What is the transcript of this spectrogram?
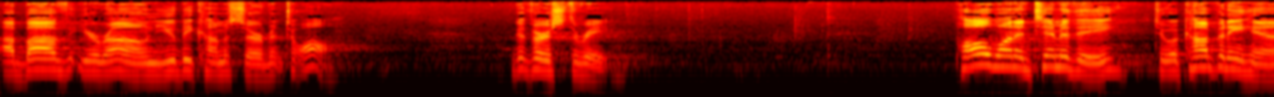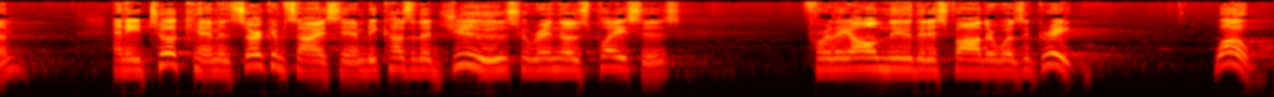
above your own, you become a servant to all. Look at verse 3. Paul wanted Timothy to accompany him, and he took him and circumcised him because of the Jews who were in those places, for they all knew that his father was a Greek. Whoa!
